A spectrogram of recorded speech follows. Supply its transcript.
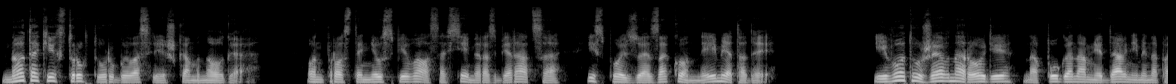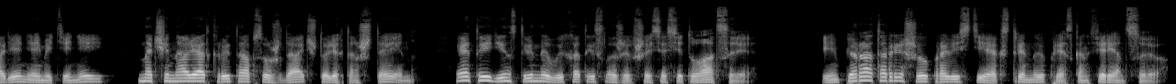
Но таких структур было слишком много. Он просто не успевал со всеми разбираться, используя законные методы. И вот уже в народе, напуганном недавними нападениями теней, начинали открыто обсуждать, что Лихтенштейн – это единственный выход из сложившейся ситуации. Император решил провести экстренную пресс-конференцию.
